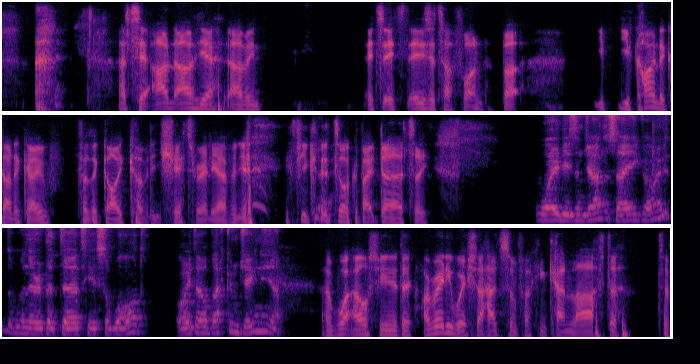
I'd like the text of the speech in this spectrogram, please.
That's it. I, I, yeah, I mean, it's it's it is a tough one, but you you kind of got to go for the guy covered in shit, really, haven't you? if you're going to Yeah. talk about dirty. Ladies and gents, there you go. The winner of the dirtiest award, Odell Beckham Jr. And what else are you gonna do? I really wish I had some fucking canned laughter to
